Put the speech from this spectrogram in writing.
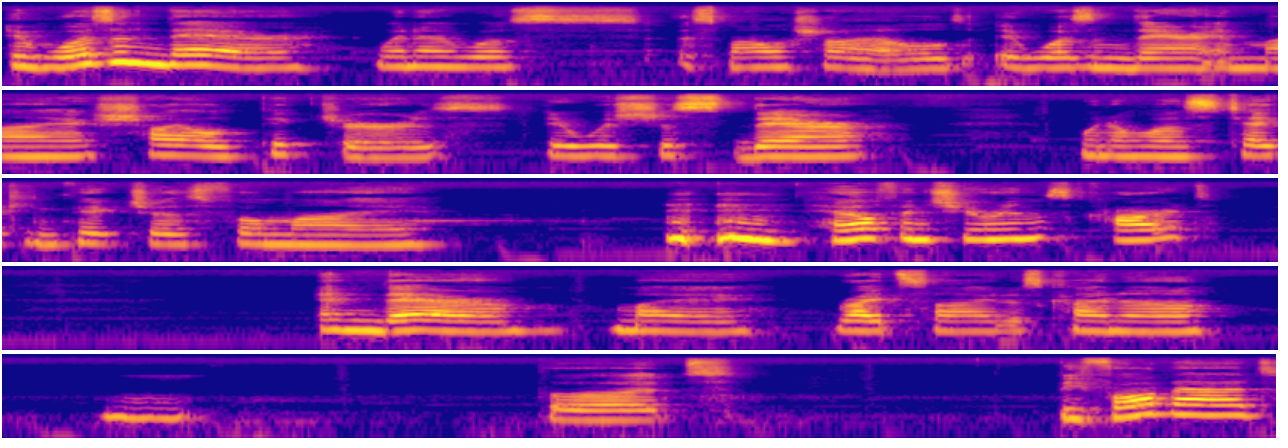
it wasn't there when I was a small child. It wasn't there in my child pictures. It was just there when I was taking pictures for my health insurance card. And there, my right side is kind of. Mm. But before that,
